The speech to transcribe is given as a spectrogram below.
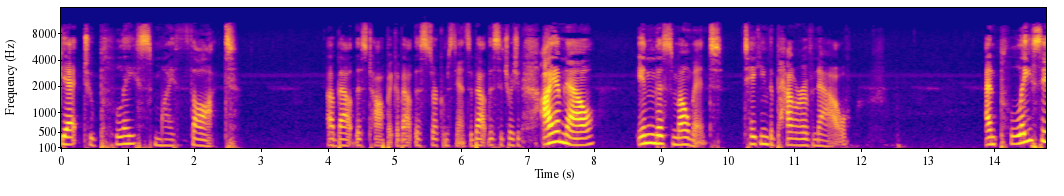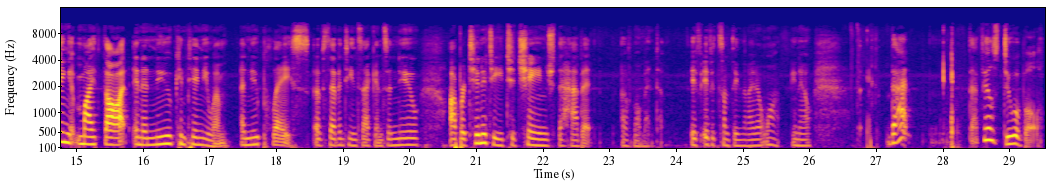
get to place my thought about this topic, about this circumstance, about this situation. I am now, in this moment, taking the power of now and placing my thought in a new continuum, a new place of 17 seconds, a new opportunity to change the habit of momentum. If, if it's something that I don't want, you know, that that feels doable,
